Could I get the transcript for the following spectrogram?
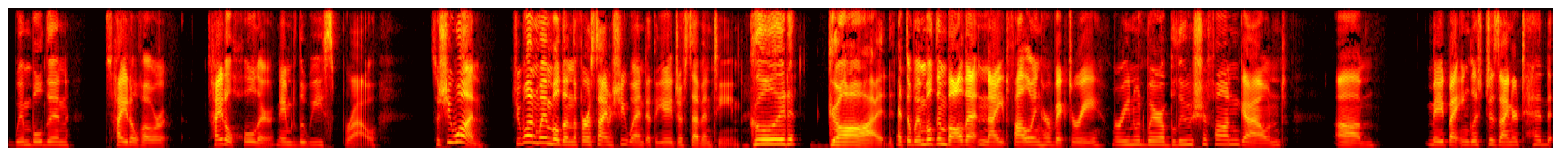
Wimbledon title holder, title holder named Louise Brow. So she won. She won Wimbledon the first time she went at the age of 17. Good God. At the Wimbledon ball that night, following her victory, Marine would wear a blue chiffon gown um, made by English designer Ted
